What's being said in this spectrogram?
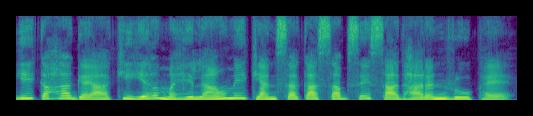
ये कहा गया कि यह महिलाओं में कैंसर का सबसे साधारण रूप है।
